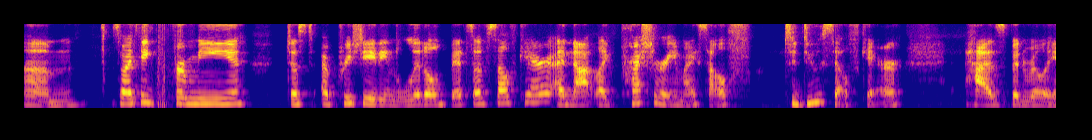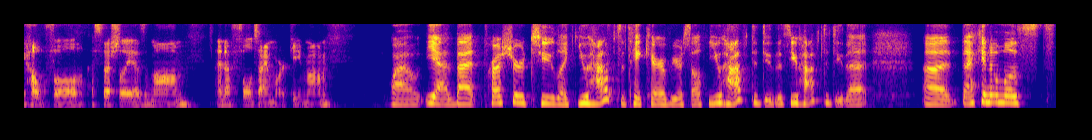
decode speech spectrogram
um so I think for me just appreciating little bits of self-care and not like pressuring myself to do self-care has been really helpful especially as a mom and a full-time working mom. Wow. Yeah that pressure to like you have to take care of yourself. You have to do this. You have to do that. Uh that can almost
